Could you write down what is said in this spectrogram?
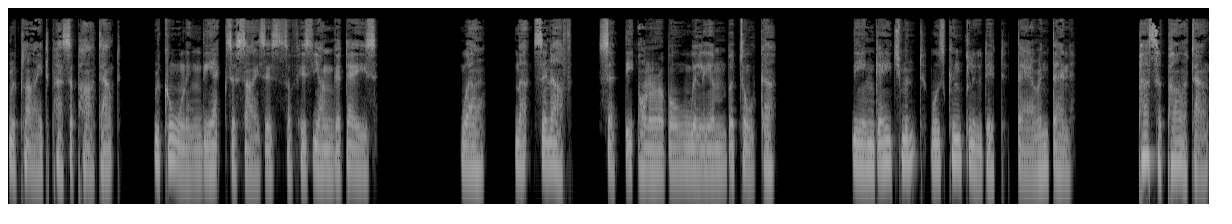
replied Passepartout, recalling the exercises of his younger days. Well, that's enough, said the Honourable William Batulcar. The engagement was concluded there and then. Passepartout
